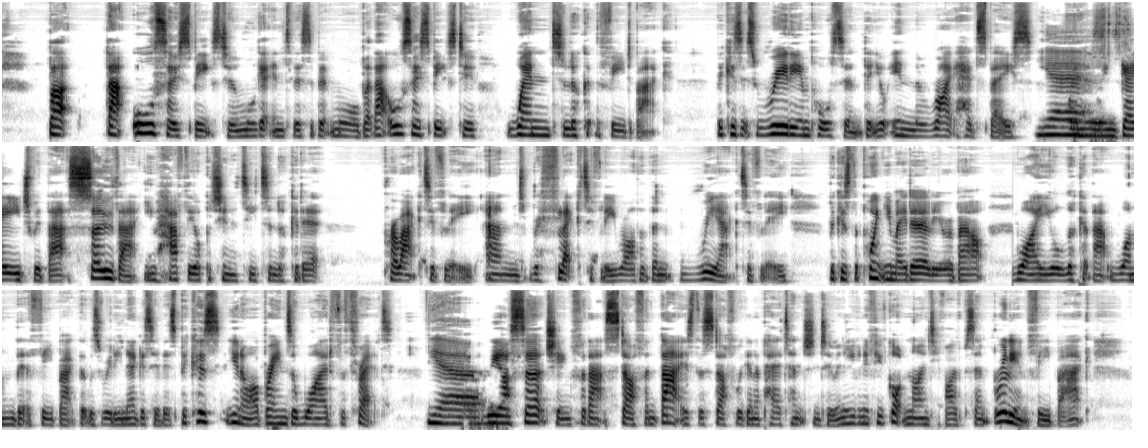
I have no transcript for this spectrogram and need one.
But that also speaks to, and we'll get into this a bit more, but that also speaks to when to look at the feedback because it's really important that you're in the right headspace yes. when you engage with that so that you have the opportunity to look at it proactively and reflectively rather than reactively. Because the point you made earlier about why you'll look at that one bit of feedback that was really negative is because, you know, our brains are wired for threat. Yeah. We are searching for that stuff, and that is the stuff we're going to pay attention to. And even if you've got 95% brilliant feedback,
